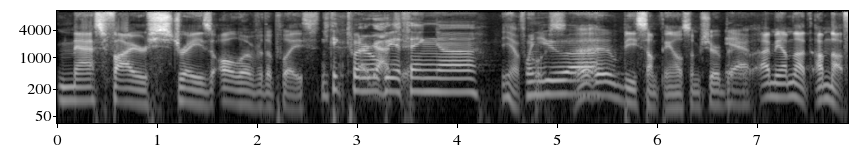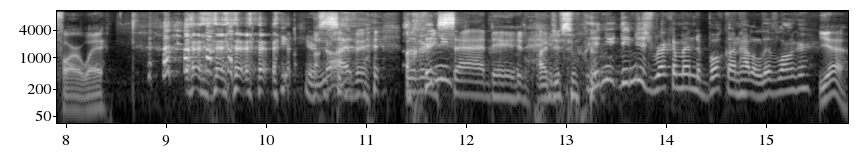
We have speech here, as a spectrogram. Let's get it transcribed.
mass fire strays all over the place. You think Twitter I will be a thing? Uh, Yeah, of When course. you, uh, it'll be something else, I'm sure. But Yeah. I mean, I'm not I'm not far away. You're It's a not. ve- it's a very Didn't you- sad day today. I just Didn't you? Didn't you just recommend a book on how to live longer? yeah,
